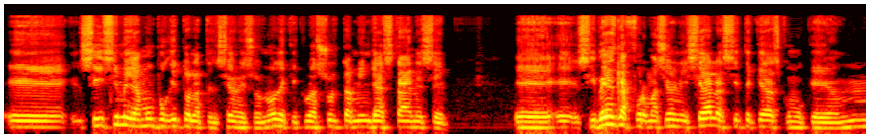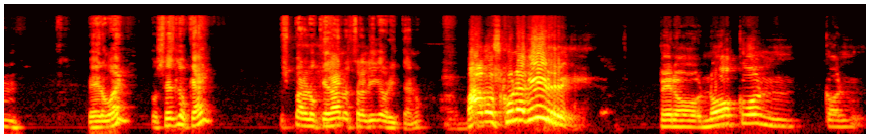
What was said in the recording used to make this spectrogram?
eh, sí, sí me llamó un poquito la atención eso, ¿no? De que Cruz Azul también ya está en ese, eh, si ves la formación inicial, así te quedas como que, mm, pero bueno, pues es lo que hay, es para lo que da nuestra liga ahorita, ¿no? Vamos con Aguirre, pero no con, con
